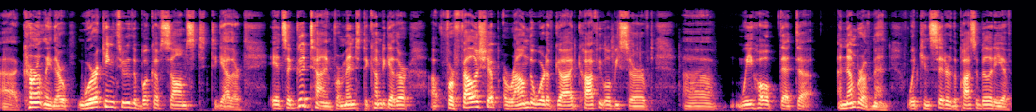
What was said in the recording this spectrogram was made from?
Uh, currently, they're working through the book of Psalms together. It's a good time for men to come together uh, for fellowship around the Word of God. Coffee will be served. Uh, we hope that uh, a number of men would consider the possibility of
